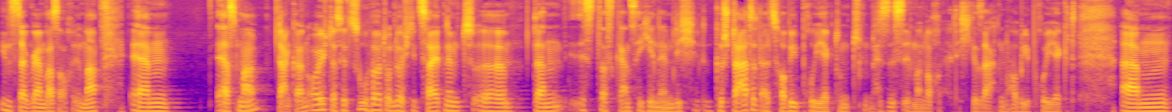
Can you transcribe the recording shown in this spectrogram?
Instagram, was auch immer. Ähm, erstmal danke an euch, dass ihr zuhört und euch die Zeit nimmt. Äh, dann ist das Ganze hier nämlich gestartet als Hobbyprojekt und es ist immer noch, ehrlich gesagt, ein Hobbyprojekt, ähm,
